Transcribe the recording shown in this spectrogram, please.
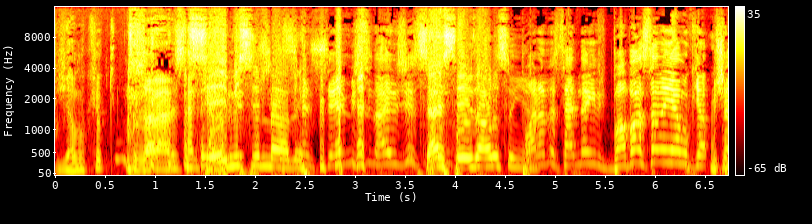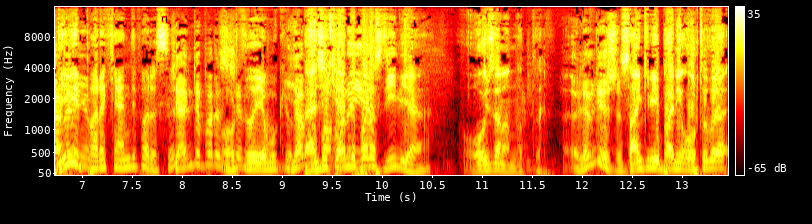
Bu yamuk yok ki. bu. Zararı sen Sevmişsin be abi. Sen sevmişsin ayrıca. Sen sevdalısın ya. Para da senden gitmiş. Baban sana yamuk yapmış. Değil mi? yok. Para kendi parası. Kendi parası. Ortada canım. yamuk yok. Bence babanın kendi ya. parası değil ya. O yüzden anlattı. Öyle mi diyorsun? Sanki bir hani ortada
